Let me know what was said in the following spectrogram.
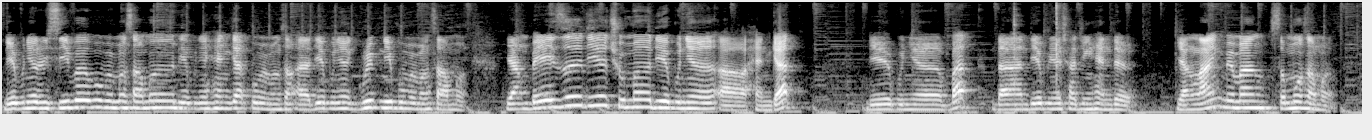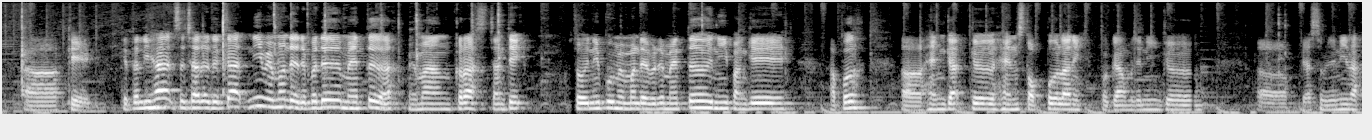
Dia punya receiver pun memang sama Dia punya handguard pun memang sama uh, Dia punya grip ni pun memang sama Yang beza dia cuma dia punya uh, handguard dia punya butt dan dia punya charging handle. Yang lain memang semua sama. Uh, okay, kita lihat secara dekat ni memang daripada metal lah. Memang keras, cantik. So ini pun memang daripada metal. Ini panggil apa? Uh, handguard ke hand stopper lah ni. Pegang macam ni ke uh, biasa macam ni lah.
